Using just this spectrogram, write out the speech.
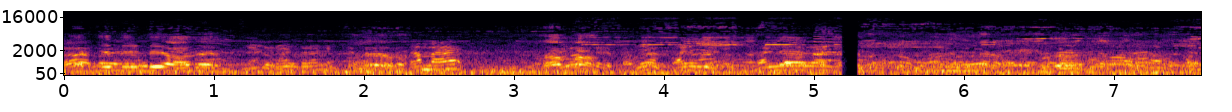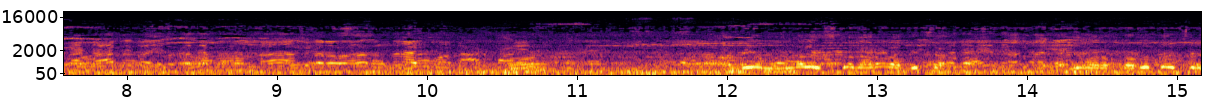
తగ్గింది ఏంటి ఆదాయం? రామ్మా. అది ముందర ఇసుక ధర తగ్గించాలి అది మన ప్రభుత్వం వచ్చిన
